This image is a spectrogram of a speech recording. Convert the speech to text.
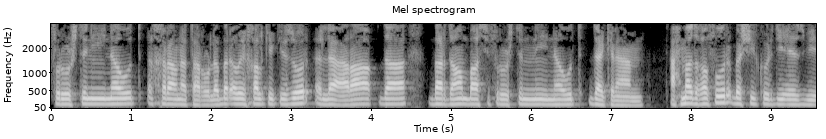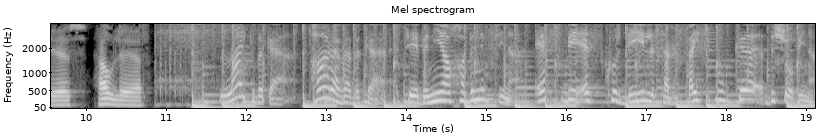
فرۆشتنی نەوت خراونەتەڕوو لەبەر ئەوەی خەڵکێکی زۆر لە عێراقدا بەردەوام باسی فرۆشتنی نەوت دەکران. ئەحمەد غەفور بەشی کوردی SBS هەولێر. لایک بکە پارەڤە بکە تێبنیا خە بنفسینە SBS کوردی لەسەر فەیسبووک بشۆبینە.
